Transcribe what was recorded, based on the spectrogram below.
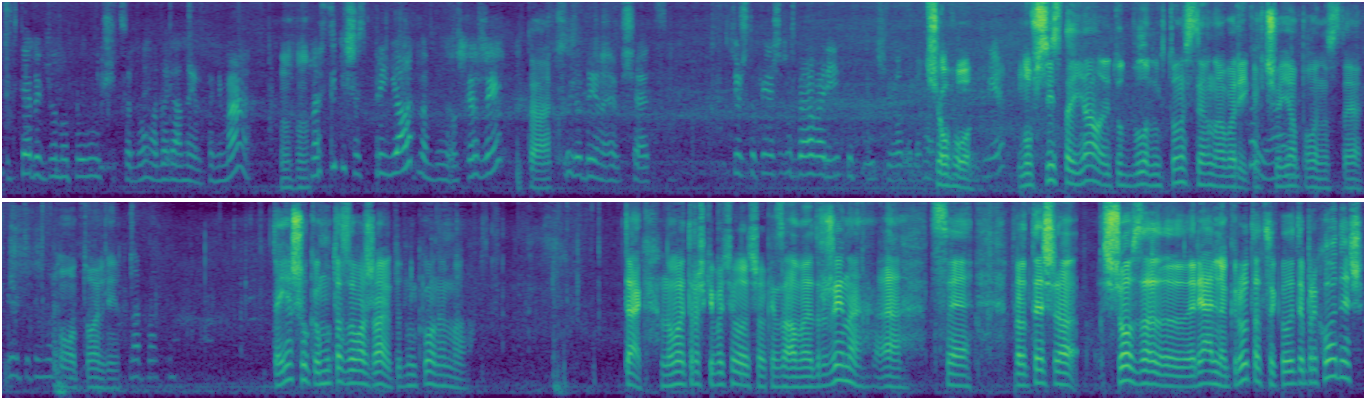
В тебе воно получится благодаря ним? Угу. Настільки щось приємно було, скажи, Так. з людиною общатися. Звісно, включила. Чого? Ні? Ну всі стояли, і тут було ніхто не стояв на аварійках, що я повинен стояти. Я тобі не О, туалет. Та я що, кому-то заважаю, тут нікого нема. Так, ну ми трошки почули, що казала моя дружина. Це про те, що що за реально круто, це коли ти приходиш,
